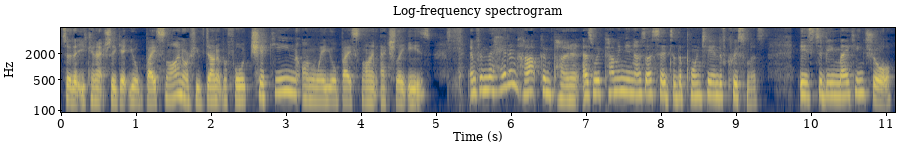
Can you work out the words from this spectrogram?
so that you can actually get your baseline, or if you've done it before, check in on where your baseline actually is. And from the head and heart component, as we're coming in, as I said, to the pointy end of Christmas, is to be making sure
